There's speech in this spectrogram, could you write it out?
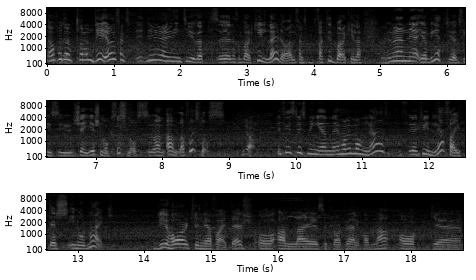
Ja, på tal- om det. Jag har faktiskt, nu har jag ju intervjuat eh, nästan bara killar idag, eller faktiskt, faktiskt bara killar. Men jag, jag vet ju att det finns ju tjejer som också slåss. All, alla får ju slåss. ja. Det finns liksom ingen, har vi många eh, kvinnliga fighters i Nordmark? Vi har kvinnliga fighters och alla är såklart välkomna. Och, eh, eh,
